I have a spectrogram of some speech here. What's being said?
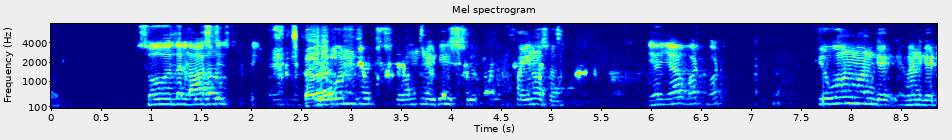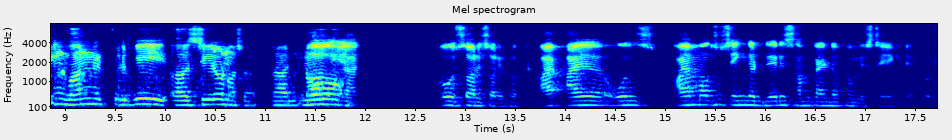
Okay. So the last is Q1 gets one it is fine, sir. yeah yeah what what Q1 one get, when getting one it will be uh, zero, no sir. Uh, no. Oh, yeah. Oh, sorry, sorry for that. I, I also, I am also saying that there is some kind of a mistake here. Okay.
